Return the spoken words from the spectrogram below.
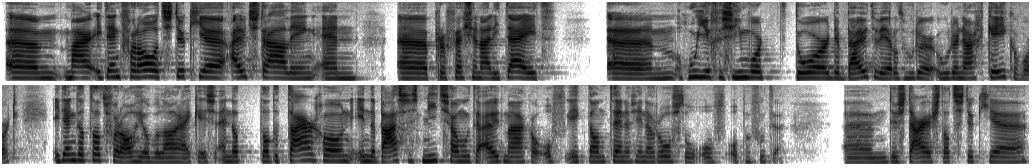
Um, maar ik denk vooral het stukje uitstraling en uh, professionaliteit. Um, hoe je gezien wordt door de buitenwereld, hoe er, hoe er naar gekeken wordt. Ik denk dat dat vooral heel belangrijk is. En dat, dat het daar gewoon in de basis niet zou moeten uitmaken of ik dan tennis in een rolstoel of op mijn voeten. Um, dus daar is dat stukje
